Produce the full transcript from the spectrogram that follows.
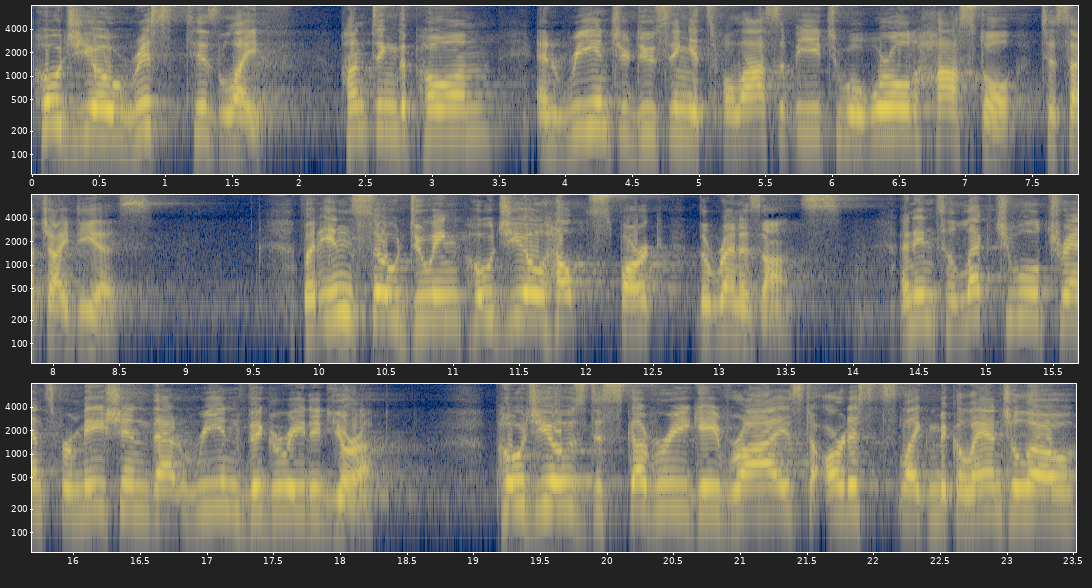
Poggio risked his life hunting the poem and reintroducing its philosophy to a world hostile to such ideas. But in so doing, Poggio helped spark the Renaissance, an intellectual transformation that reinvigorated Europe. Poggio's discovery gave rise to artists like Michelangelo,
